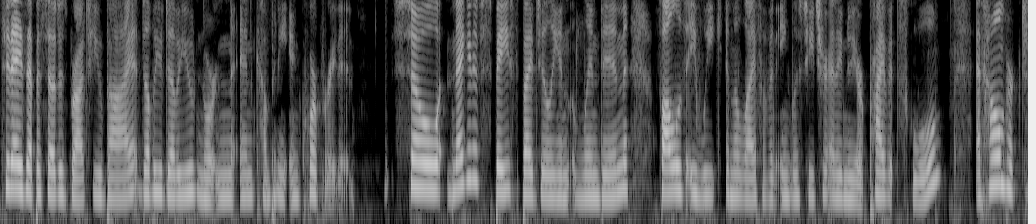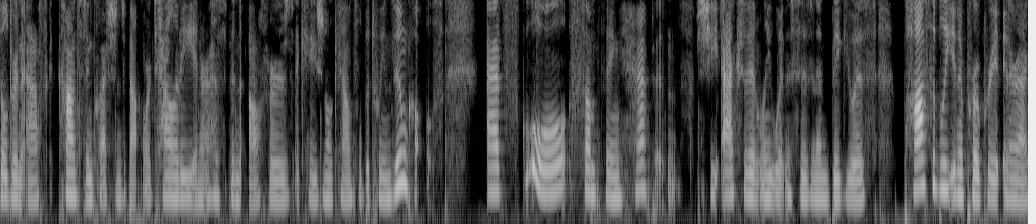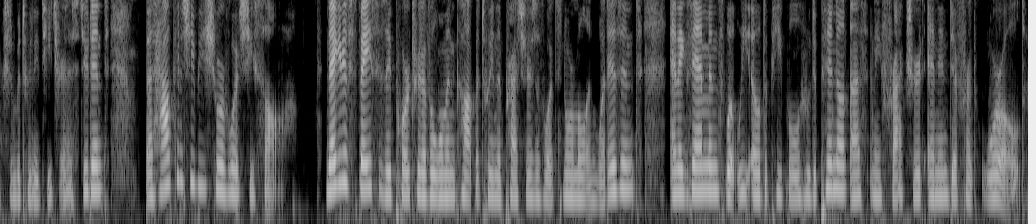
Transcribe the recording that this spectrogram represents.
Today's episode is brought to you by WW Norton and Company Incorporated. So, Negative Space by Gillian Linden follows a week in the life of an English teacher at a New York private school. At home, her children ask constant questions about mortality, and her husband offers occasional counsel between Zoom calls. At school, something happens. She accidentally witnesses an ambiguous, possibly inappropriate interaction between a teacher and a student, but how can she be sure of what she saw? Negative Space is a portrait of a woman caught between the pressures of what's normal and what isn't, and examines what we owe the people who depend on us in a fractured and indifferent world.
